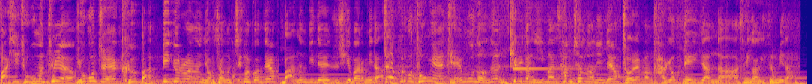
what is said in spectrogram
맛이 조금은 틀려요. 요번 주에 그 맛 비교를 하는 영상을 찍을 건데요. 많은 기대해 주시기 바랍니다. 자 그리고 동해 대문어는 키로당 23,000원인데요. 저렴한 가격대이지 않나 생각 이 듭니다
